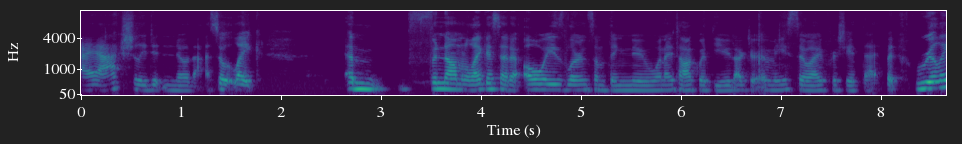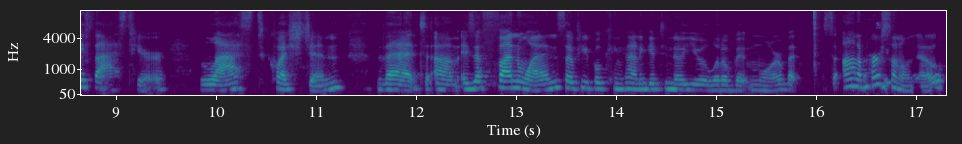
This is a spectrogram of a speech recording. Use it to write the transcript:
I actually didn't know that. So like um, phenomenal. Like I said, I always learn something new when I talk with you, Dr. Emi. So I appreciate that. But really fast here, last question that um, is a fun one, so people can kind of get to know you a little bit more. But so on a personal note,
